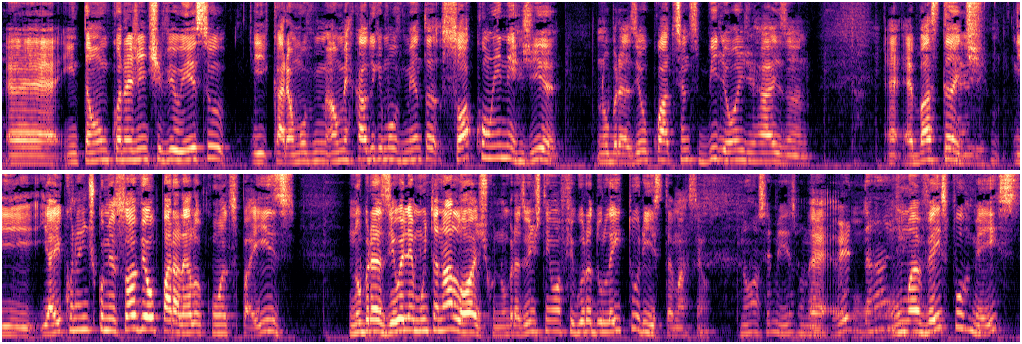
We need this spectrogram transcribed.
É, então, quando a gente viu isso, e cara, é um, é um mercado que movimenta só com energia no Brasil 400 bilhões de reais ano. É, é bastante. E, e aí, quando a gente começou a ver o paralelo com outros países, no Brasil ele é muito analógico. No Brasil a gente tem uma figura do leiturista, Marcelo. Nossa, é mesmo, né? É, Verdade. Uma vez por mês,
